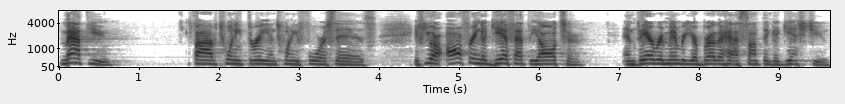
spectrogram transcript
Matthew 5 23 and 24 says, If you are offering a gift at the altar and there remember your brother has something against you,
